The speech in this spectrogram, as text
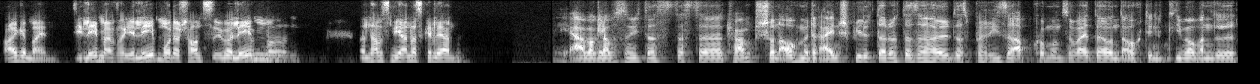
allgemein. Die leben einfach ihr Leben oder schauen zu überleben und, und haben es nie anders gelernt. Ja, aber glaubst du nicht, dass, dass der Trump schon auch mit reinspielt, dadurch, dass er halt das Pariser Abkommen und so weiter und auch den Klimawandel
